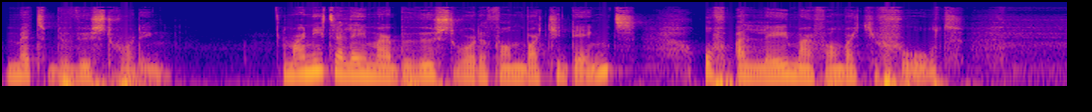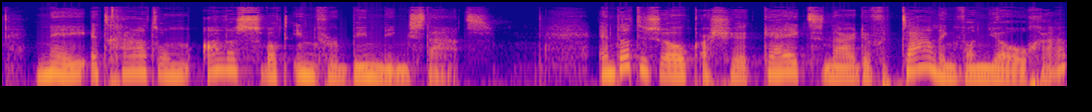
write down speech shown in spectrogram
met bewustwording. Maar niet alleen maar bewust worden van wat je denkt of alleen maar van wat je voelt. Nee, het gaat om alles wat in verbinding staat. En dat is ook als je kijkt naar de vertaling van yoga.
